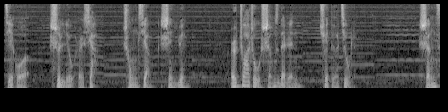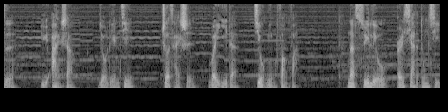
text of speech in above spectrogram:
结果顺流而下冲向深渊。而抓住绳子的人却得救了。绳子与岸上有连接，这才是唯一的救命方法。那随流而下的东西，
